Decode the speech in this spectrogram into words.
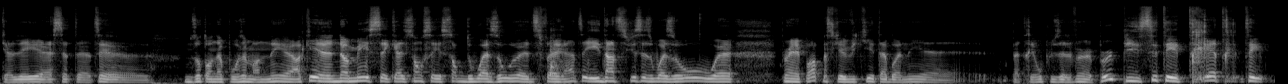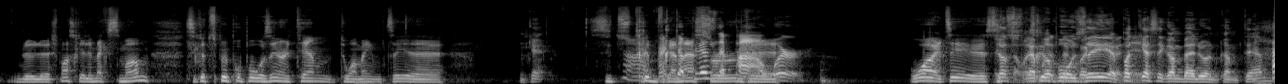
quelle, quelle est euh, cette, euh, tu sais, euh, nous autres on a posé à un moment donné, euh, ok, euh, nommer c'est quelles sont ces sortes d'oiseaux euh, différents, tu sais, identifier ces oiseaux, ou euh, peu importe, parce que Vicky est abonné euh, Patreon plus élevé un peu, puis si t'es très, très, je pense que le maximum, c'est que tu peux proposer un thème toi-même, tu sais, euh, Ok. si tu Ah, tripes que vraiment plus sur... de euh, power. ouais, tu sais, c'est- Genre, tu pourrais proposer que podcast et gomme ballon comme thème.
